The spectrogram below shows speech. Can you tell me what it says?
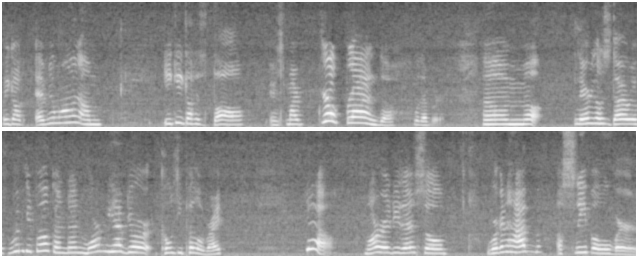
we got everyone. Um, Iggy got his doll. It's my girlfriend. Whatever. Um, Larry got his diary of Wicked book, and then Morton, you have your cozy pillow, right? Yeah. already then. So we're gonna have a sleepover.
